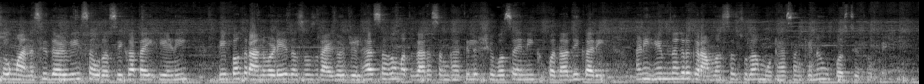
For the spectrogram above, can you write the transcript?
सौ मानसी दळवी सौ रसिकाताई केणी दीपक रानवडे तसंच रायगड जिल्ह्यासह मतदारसंघातील शिवसैनिक पदाधिकारी आणि हेमनगर ग्रामस्थ सुद्धा मोठ्या संख्येनं उपस्थित होते.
